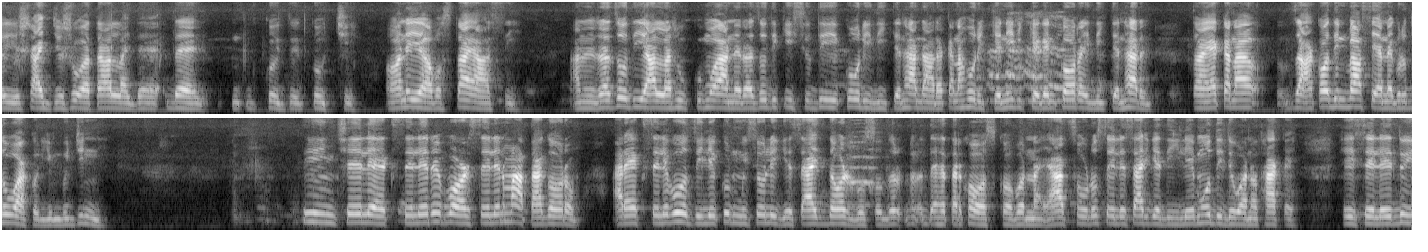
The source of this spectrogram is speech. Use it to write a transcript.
এই সাহায্য সোয়াতে আল্লাহ দেয় করছে। অনেক এই অবস্থায় আছি। আনেরা যদি আল্লাহর হুকুম, আনেরা যদি কিছু দিয়ে করি দিতেন হার আর এখানে হরিকে জ্ঞান করাই দিতেন হারেন তা এখানে যা কদিন বাঁচে আনে করে দোয়া করি বুঝিনি তিন ছেলে, এক ছেলের বড় ছেলের মাথা গরম। আর এক ছেলে বজিলে কুর্মি চলে গেছে, আজ দশ বছর তার খোঁজ খবর নাই। আর ছোট ছেলে সারিয়ে দিলে মোদি দেওয়ানো থাকে। সেই ছেলে দুই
